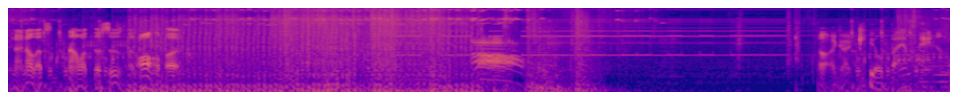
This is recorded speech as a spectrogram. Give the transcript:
mean, I know that's not what this is at all, but... Oh, I got killed by a man.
